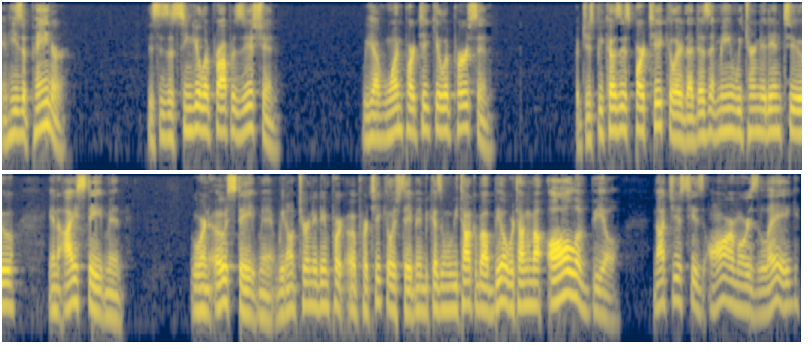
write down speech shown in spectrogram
and he's a painter. This is a singular proposition. We have one particular person. But just because it's particular, that doesn't mean we turn it into an I statement or an O statement. We don't turn it into a particular statement because when we talk about Bill, we're talking about all of Bill, not just his arm or his leg.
